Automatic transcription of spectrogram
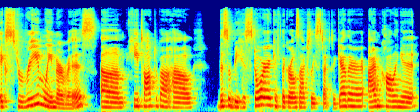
extremely nervous. Um, he talked about how this would be historic if the girls actually stuck together. I'm calling it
